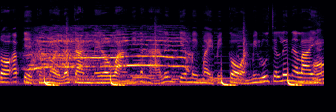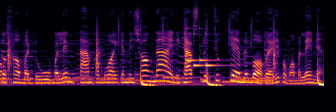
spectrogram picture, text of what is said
รออัปเดตกันหน่อยแล้วกันในระหว่างนี้ก็หาเล่นเกมใหม่ๆ ไปก่อน ไม่รู้จะเล่นอะไร ก็เข้ามาดูมาเล่นตามคาร์บอยกันในช่องได้นะครับสนุกทุกเกมเลยบอกเลยที่ผมเอามาเล่นเนี่ย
